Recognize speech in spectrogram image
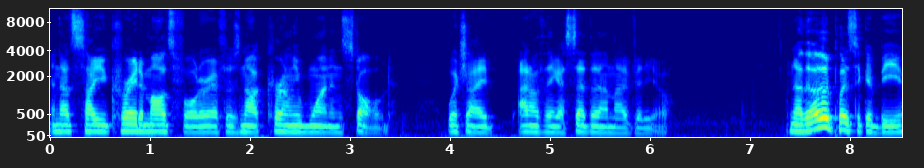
and that's how you create a mods folder if there's not currently one installed, which I, I don't think I said that in my video. Now the other place it could be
